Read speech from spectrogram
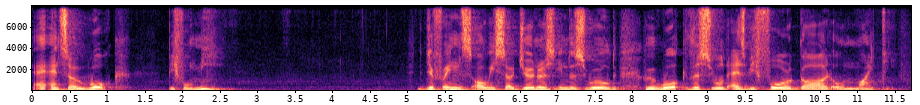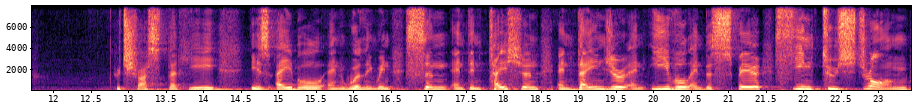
And so walk before me. Dear friends, are we sojourners in this world who walk this world as before God Almighty? Who trust that He is able and willing. When sin and temptation and danger and evil and despair seem too strong,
